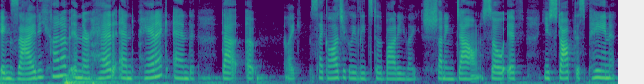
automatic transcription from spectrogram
anxiety kind of in their head and panic and that uh, like psychologically leads to the body like shutting down. So if you stop this pain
